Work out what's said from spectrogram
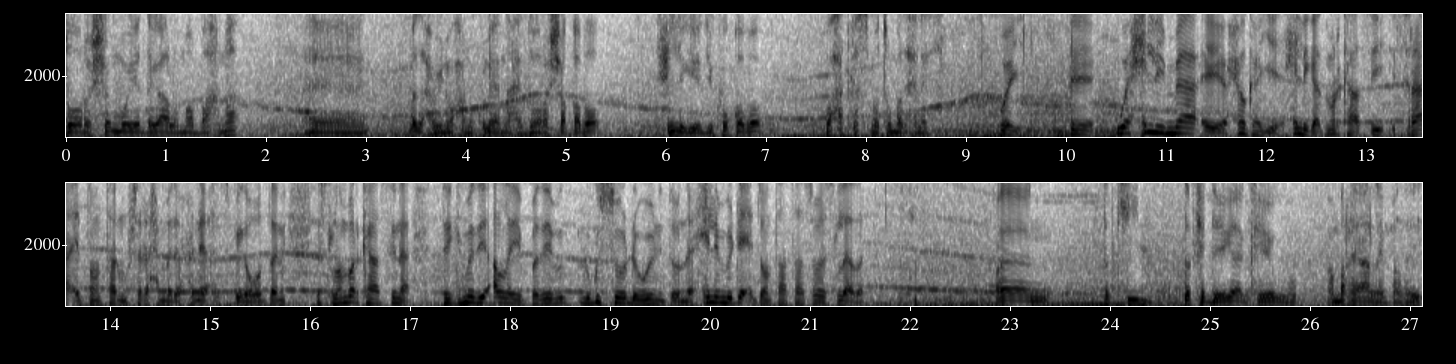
doorasho mooye dagaal uma baahna. Madaxweyne waxaanu ku leenahay doorasho qabo xilligeedii ku qabo. Waxaad kasbatunbaad helaysaa way waa xilli maa xog haye. Xilligaad markaasi israaci doontaan musharaxa madaxweyneha xisbiga wadani islamarkaasina degmadii allay badee lagu soo dhoweyni doono xilli may dhici doontaa taasi waa isleedahay dadkii dadka deegaanka iyagu ama allay baday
